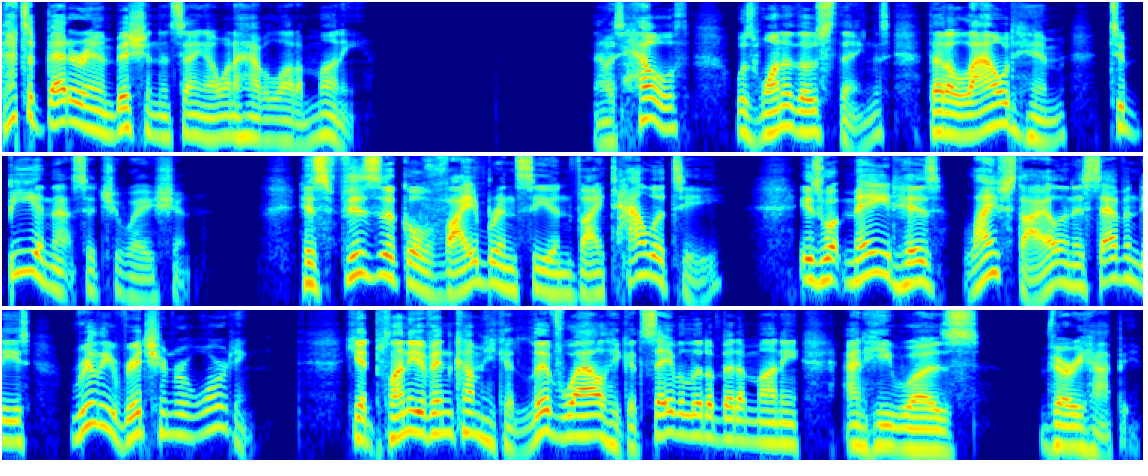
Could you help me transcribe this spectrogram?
That's a better ambition than saying, I want to have a lot of money. Now, his health was one of those things that allowed him to be in that situation. His physical vibrancy and vitality is what made his lifestyle in his 70s really rich and rewarding. He had plenty of income, he could live well, he could save a little bit of money, and he was very happy.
